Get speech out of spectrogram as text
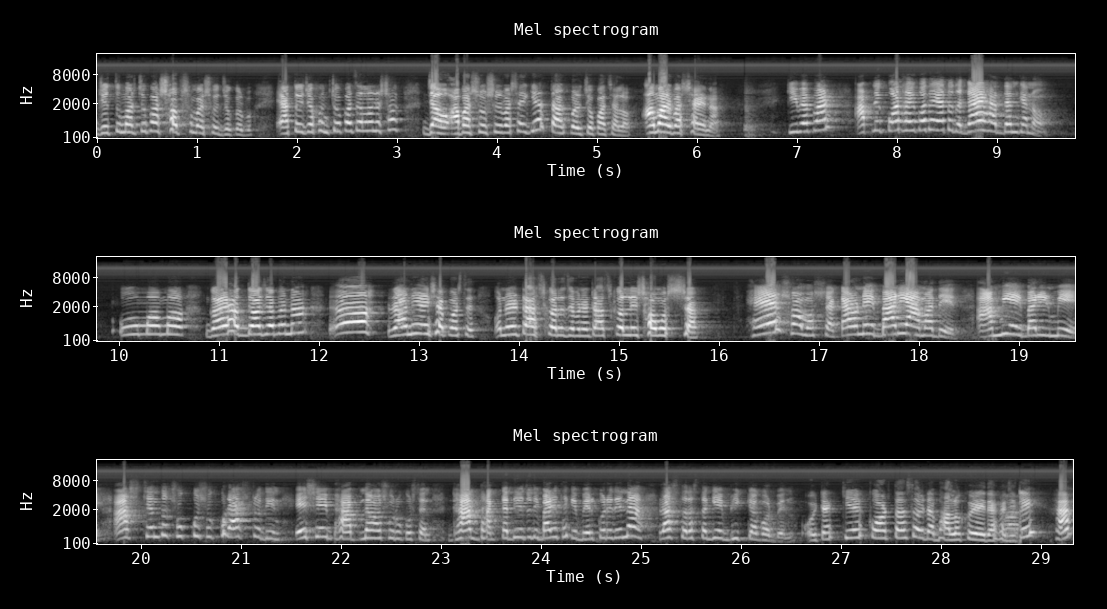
যে তোমার চোপা সব সময় সহ্য করব। এতই যখন চোপা চালানো শখ যাও আবার শ্বশুর বাসায় গিয়া তারপরে চোপা চালাও আমার বাসায় না। কি ব্যাপার? আপনি কথায় কথায় এত গায়ে হাত দেন কেন? ও মামা গায়ে হাত দেওয়া যাবে না? আহ, রানী আইসা পড়ছে ওনারা টাচ করা যাবে না টাচ করলে সমস্যা। হ্যাঁ সমস্যা। কারণ এই বাড়ি আমাদের। আমি এই বাড়ির মেয়ে। আসছেন তো শুক্র শুক্র রাষ্ট্র দিন এসে ভাব নেওয়া শুরু করছেন। ঘাট ধাক্কা দিয়ে যদি বাড়ি থেকে বের করে দেয় না রাস্তা রাস্তা গিয়ে ভিক্ষা করবেন। ওইটা কে করতেছে ওইটা ভালো করে দেখা যেতে হ্যাঁ?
